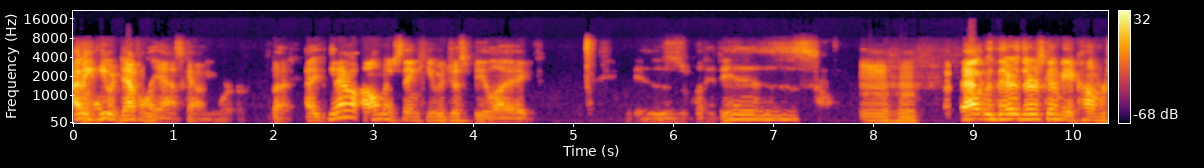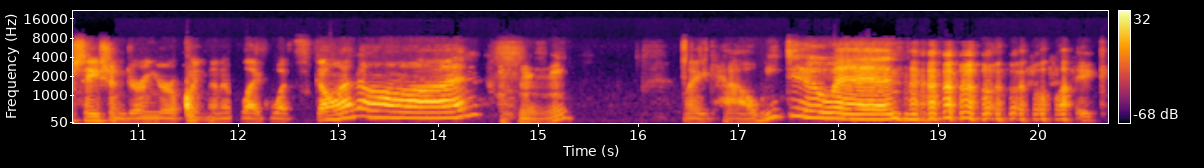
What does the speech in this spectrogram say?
I mean, he would definitely ask how you were, but I, you know, I almost think he would just be like, "Is what it is." mhm. That would there. There's going to be a conversation during your appointment of like, "What's going on? Mhm. Like, how we doing?" like,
